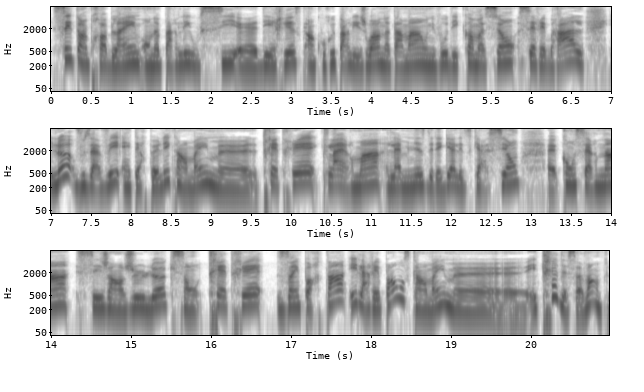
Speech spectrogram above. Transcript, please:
C'est un problème. On a parlé aussi euh, des risques encourus par les joueurs, notamment au niveau des commotions cérébrales. Et là, vous avez interpellé quand même euh, très, très clairement la ministre déléguée à l'éducation concernant ces enjeux-là qui sont très, très importants. Et la réponse quand même est très décevante.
